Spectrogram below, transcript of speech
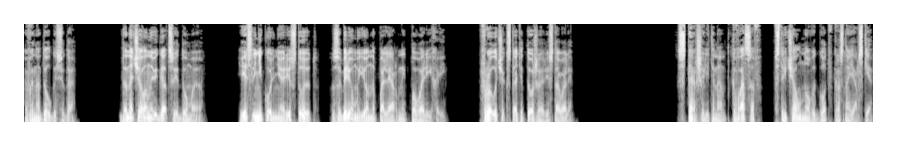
Вы надолго сюда? До начала навигации, думаю. Если Николь не арестуют, заберем ее на полярный поварихой. Фролыча, кстати, тоже арестовали. Старший лейтенант Квасов встречал Новый год в Красноярске.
